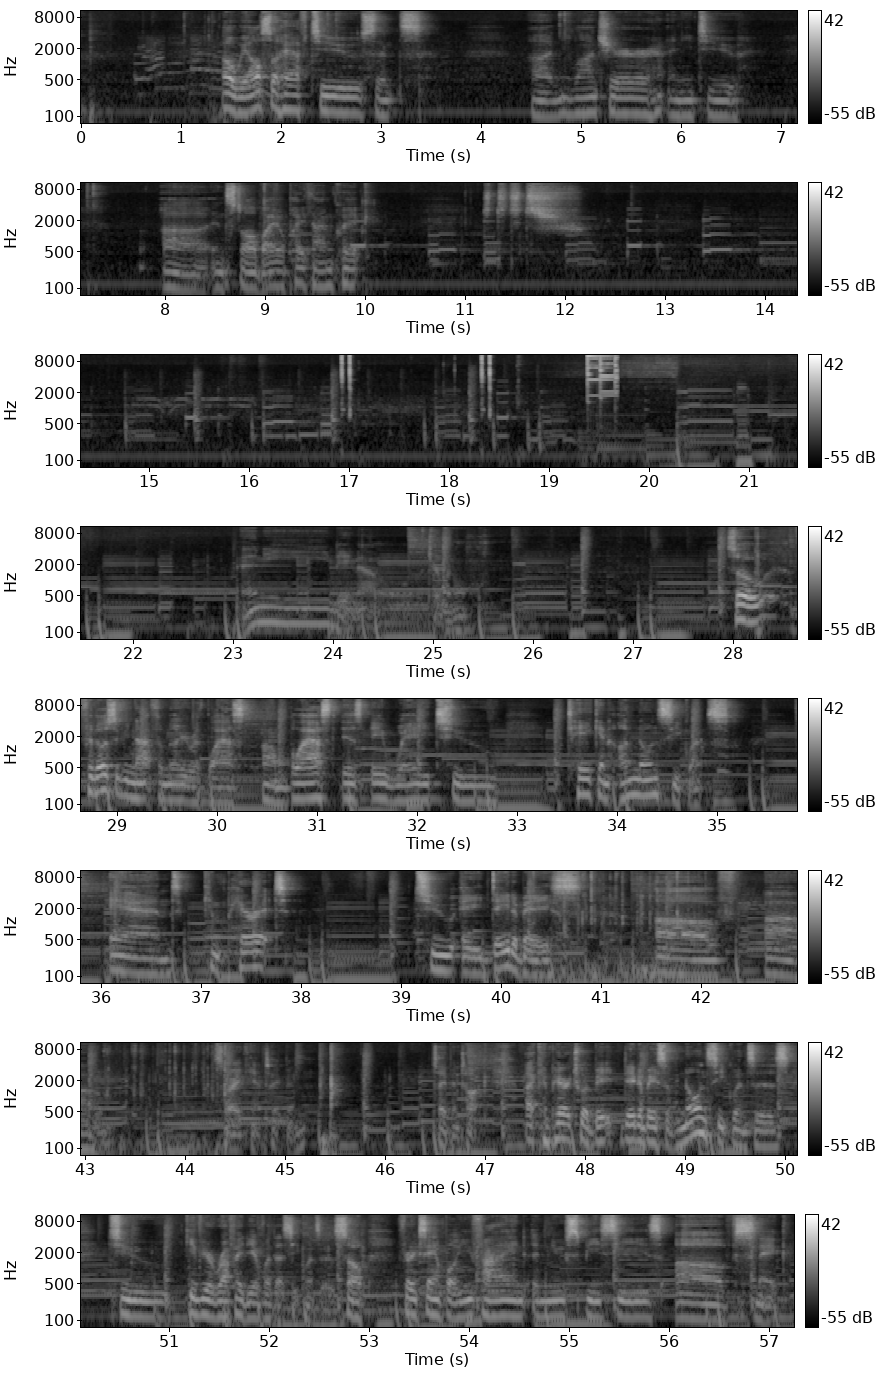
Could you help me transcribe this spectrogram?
oh, we also have to, since uh, new launcher, I need to uh, install BioPython quick. Any day now, terminal. So, for those of you not familiar with BLAST, um, BLAST is a way to take an unknown sequence and compare it to a database of. Um, sorry, I can't type in type and talk. Uh, compare it to a ba- database of known sequences to give you a rough idea of what that sequence is. So, for example, you find a new species of snake,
